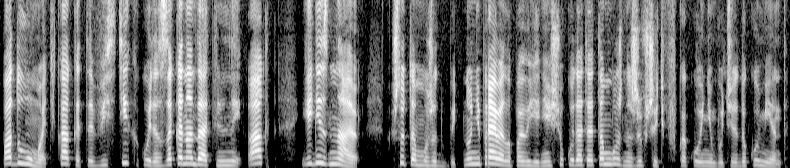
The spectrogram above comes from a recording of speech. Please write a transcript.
подумать, как это ввести, какой-то законодательный акт. Я не знаю, что это может быть. Ну, не правила поведения, еще куда-то это можно же вшить в какой-нибудь документ.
